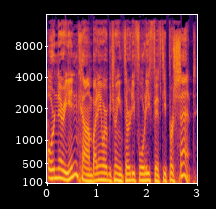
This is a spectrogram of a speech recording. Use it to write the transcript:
ordinary income by anywhere between 30, 40, 50%.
